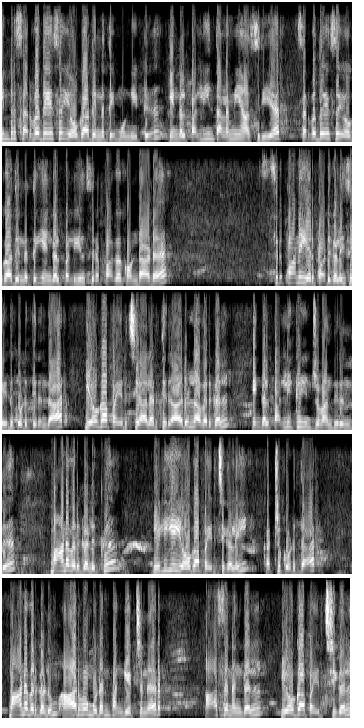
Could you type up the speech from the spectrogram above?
இன்று சர்வதேச யோகா தினத்தை முன்னிட்டு எங்கள் பள்ளியின் தலைமை ஆசிரியர் சர்வதேச யோகா தினத்தை எங்கள் பள்ளியில் சிறப்பாக கொண்டாட சிறப்பான ஏற்பாடுகளை செய்து கொடுத்திருந்தார். யோகா பயிற்சியாளர் திரு அருள் அவர்கள் எங்கள் பள்ளிக்கு இன்று வந்திருந்து மாணவர்களுக்கு எளிய யோகா பயிற்சிகளை கற்றுக் கொடுத்தார். மாணவர்களும் ஆர்வமுடன் பங்கேற்றனர். ஆசனங்கள் யோகா பயிற்சிகள்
